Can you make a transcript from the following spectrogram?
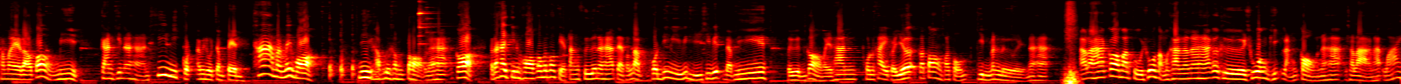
ทำไมเราต้องมี การกินอาหารที่มีกรดอะมิโนจำเป็น ถ้ามันไม่พอนี่ครับคือคำตอบนะฮะก็แต่ถ้าใครกินพอก็ไม่ต้องเสียตังค์ซื้อนะฮะแต่สำหรับคนที่มีวิถีชีวิตแบบนี้ ตื่นก็ไม่ทันคนไข้ก็เยอะก็ต้องผสมกินมันเลยนะฮะเอาละฮะก็มาสู่ช่วงสำคัญแล้วนะฮะก็คือช่วงพลิกหลังกล่องนะฮะฉลากนะฮะว้าย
